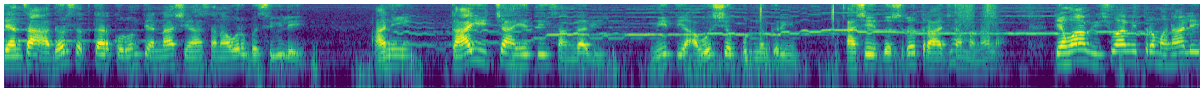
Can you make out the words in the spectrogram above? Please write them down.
त्यांचा आदर सत्कार करून त्यांना सिंहासनावर बसविले. आणि काय इच्छा आहे ती सांगावी? मी ती अवश्य पूर्ण करीन असे दशरथ राजा म्हणाला. तेव्हा विश्वामित्र म्हणाले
